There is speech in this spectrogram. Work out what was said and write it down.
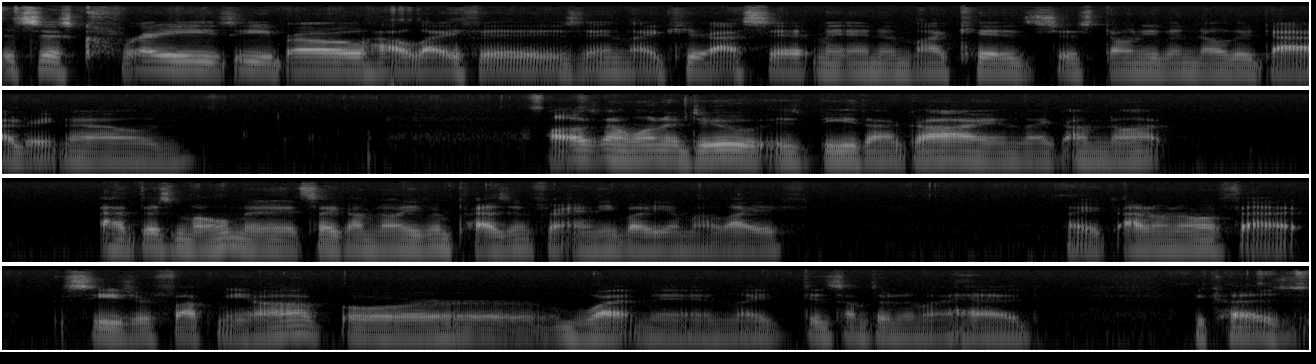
it's just crazy, bro, how life is. And like, here I sit, man, and my kids just don't even know their dad right now. And all I want to do is be that guy. And like, I'm not at this moment, it's like I'm not even present for anybody in my life. Like, I don't know if that seizure fucked me up or what, man. Did something in my head because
